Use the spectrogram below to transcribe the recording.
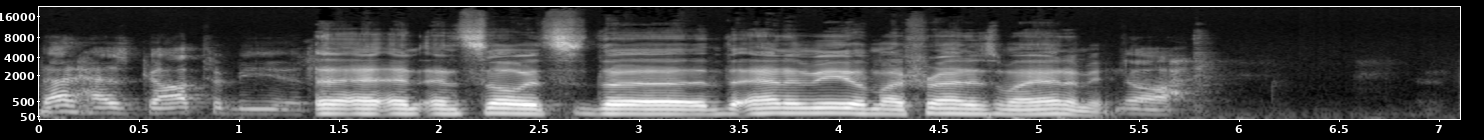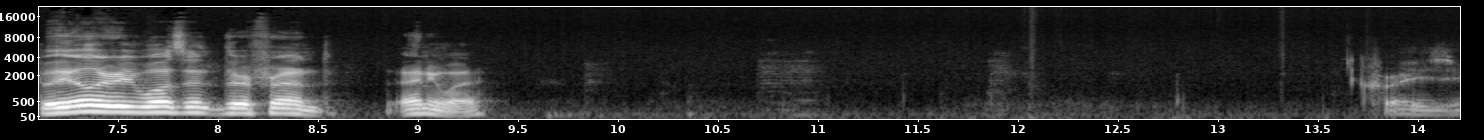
That has got to be it. and, and and so it's the the enemy of my friend is my enemy. Ah, But Hillary wasn't their friend anyway. crazy,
